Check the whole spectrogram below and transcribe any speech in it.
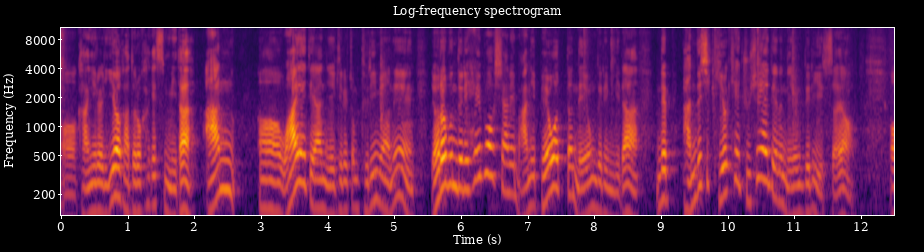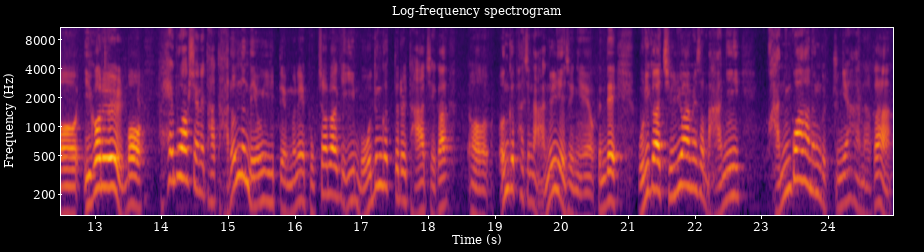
어, 강의를 이어가도록 하겠습니다. 안 어, 와에 대한 얘기를 좀 드리면은 여러분들이 해부학 시간에 많이 배웠던 내용들입니다. 근데 반드시 기억해 주셔야 되는 내용들이 있어요. 어, 이거를 뭐 해부 학 시간에 다 다루는 내용이기 때문에 복잡하게 이 모든 것들을 다 제가 어, 언급하지는 않을 예정이에요. 근데 우리가 진료하면서 많이 간과하는 것 중에 하나가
